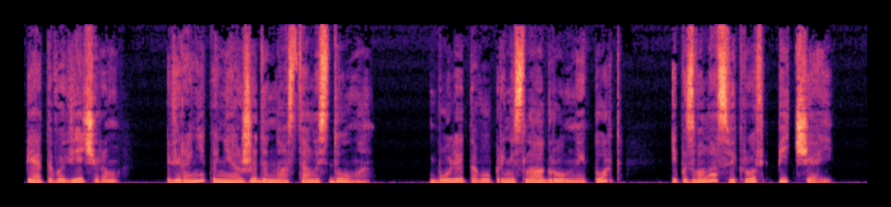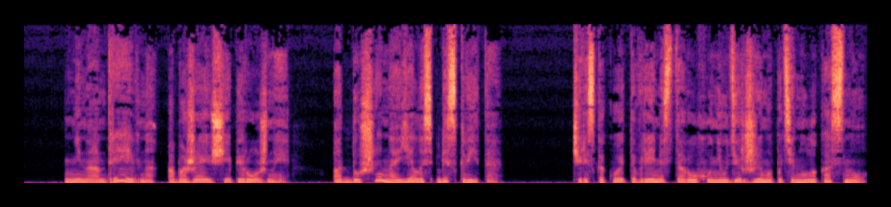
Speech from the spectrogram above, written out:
Пятого вечером Вероника неожиданно осталась дома. Более того, принесла огромный торт и позвала свекровь пить чай. Нина Андреевна, обожающая пирожные, от души наелась бисквита. Через какое-то время старуху неудержимо потянуло ко сну,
